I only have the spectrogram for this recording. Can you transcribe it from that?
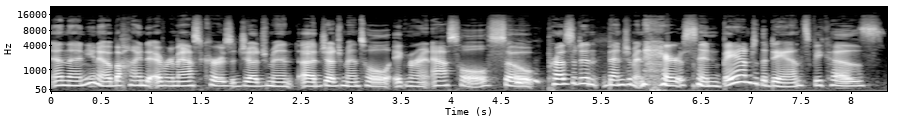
And then, you know, behind every massacre is a judgment, a judgmental, ignorant asshole. So President Benjamin Harrison banned the dance because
